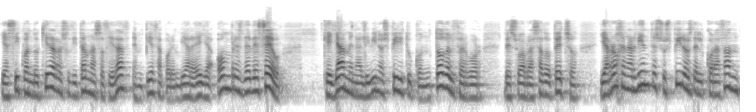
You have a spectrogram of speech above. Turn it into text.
Y así cuando quiera resucitar una sociedad, empieza por enviar a ella hombres de deseo que llamen al Divino Espíritu con todo el fervor de su abrasado pecho y arrojen ardientes suspiros del corazón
